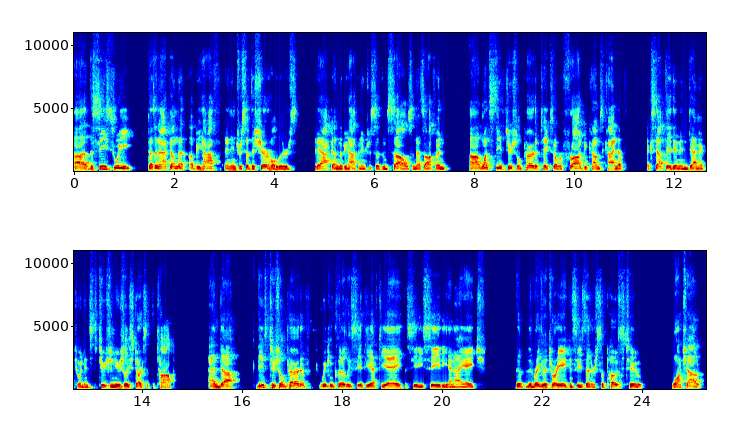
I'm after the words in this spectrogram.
uh, the C-suite doesn't act on the behalf and interest of the shareholders; they act on the behalf and interest of themselves, and that's often uh, once the institutional imperative takes over, fraud becomes kind of accepted and endemic to an institution. Usually starts at the top, and uh, the institutional imperative we can clearly see at the FDA, the CDC, the NIH, the, the regulatory agencies that are supposed to watch out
